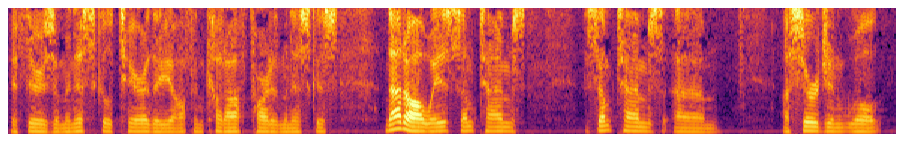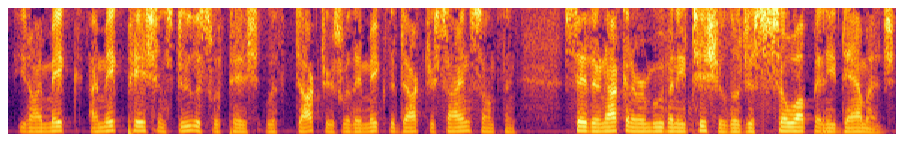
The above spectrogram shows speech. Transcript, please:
If there's a meniscal tear, they often cut off part of the meniscus. Not always. Sometimes, sometimes um, a surgeon will. You know, I make I make patients do this with patient, with doctors, where they make the doctor sign something, say they're not going to remove any tissue. They'll just sew up any damage,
